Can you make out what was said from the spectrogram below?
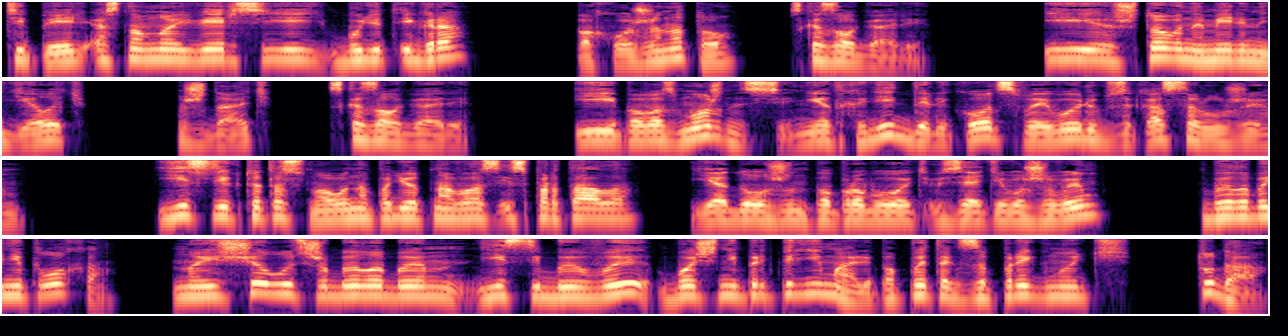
теперь основной версией будет игра? Похоже на то, сказал Гарри. И что вы намерены делать? Ждать. — сказал Гарри. «И, по возможности, не отходить далеко от своего рюкзака с оружием. Если кто-то снова нападет на вас из портала, я должен попробовать взять его живым? Было бы неплохо. Но еще лучше было бы, если бы вы больше не предпринимали попыток запрыгнуть туда,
